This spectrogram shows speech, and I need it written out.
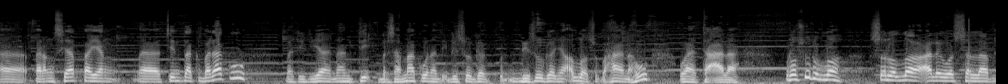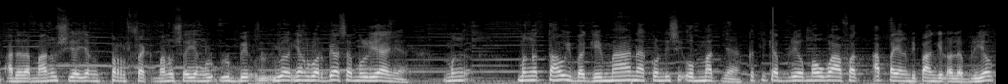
Uh, barang siapa yang uh, cinta kepadaku berarti dia nanti bersamaku nanti di surga di surganya Allah Subhanahu wa taala. Rasulullah sallallahu alaihi wasallam adalah manusia yang perfect, manusia yang lebih yang luar biasa mulianya. Meng, mengetahui bagaimana kondisi umatnya ketika beliau mau wafat apa yang dipanggil oleh beliau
